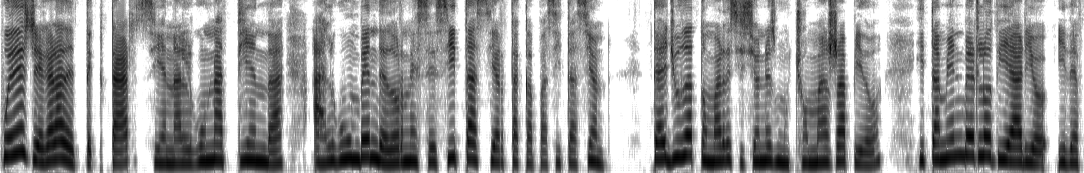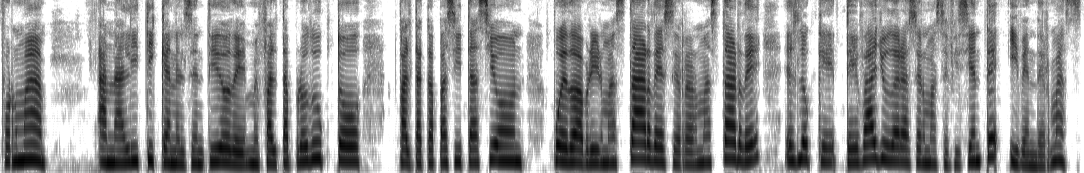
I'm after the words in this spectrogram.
puedes llegar a detectar si en alguna tienda algún vendedor necesita cierta capacitación. Te ayuda a tomar decisiones mucho más rápido y también verlo diario y de forma analítica en el sentido de me falta producto, falta capacitación, puedo abrir más tarde, cerrar más tarde, es lo que te va a ayudar a ser más eficiente y vender más.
